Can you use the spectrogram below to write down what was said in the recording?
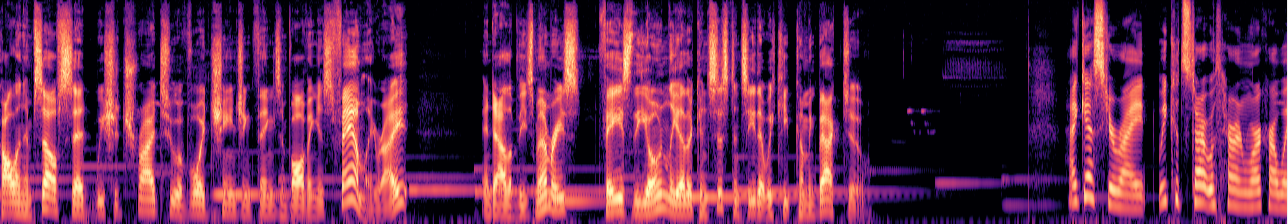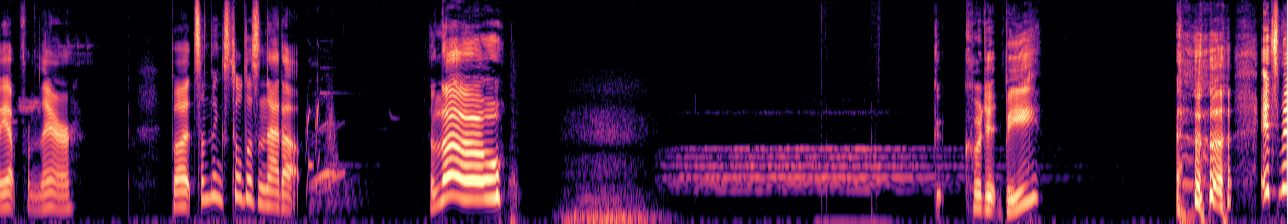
Colin himself said we should try to avoid changing things involving his family, right? And out of these memories, Faye's the only other consistency that we keep coming back to. I guess you're right. We could start with her and work our way up from there. But something still doesn't add up. Hello? C- could it be? it's me,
